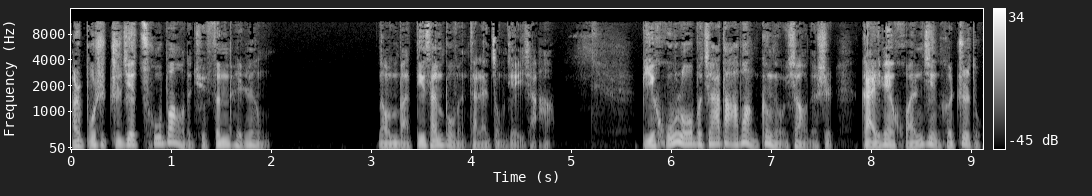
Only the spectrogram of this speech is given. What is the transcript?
而不是直接粗暴的去分配任务。”那我们把第三部分再来总结一下哈。比胡萝卜加大棒更有效的是改变环境和制度，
